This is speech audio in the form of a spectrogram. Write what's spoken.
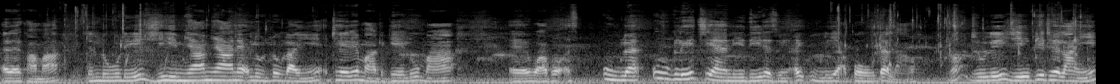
အဲ့ဒီအခါမှာဒီလိုလေးရေများများနဲ့အဲ့လိုလှုပ်လိုက်ရင်အထဲထဲမှာတကယ်လို့မှအဲဟွာပေါ့ဥလန်ဥကလေးကြံနေသေးတယ်ဆိုရင်အဲ့ဥလေးကအပေါ်ကိုတက်လာအောင်နော်ဒီလိုလေးရေအပြည့်ထည့်လိုက်ရင်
